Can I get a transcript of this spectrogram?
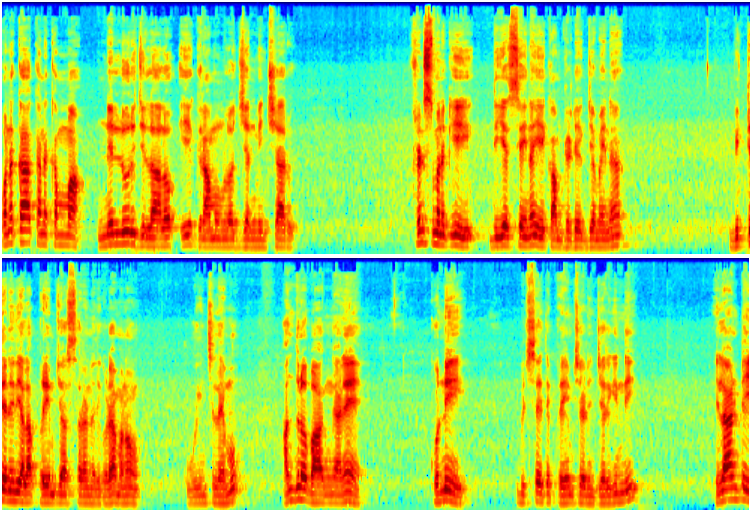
పొనక కనకమ్మ నెల్లూరు జిల్లాలో ఏ గ్రామంలో జన్మించారు? ఫ్రెండ్స్ మనకి డిఎస్సి అయినా ఏ కాంపిటేటివ్ ఎగ్జామ్ అయినా బిట్ అనేది ఎలా ప్రేమ్ చేస్తారనేది కూడా మనం ఊహించలేము. అందులో భాగంగానే కొన్ని బిట్స్ అయితే ఫ్రేమ్ చేయడం జరిగింది. ఇలాంటి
